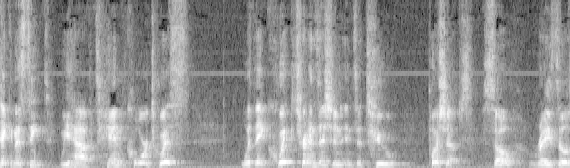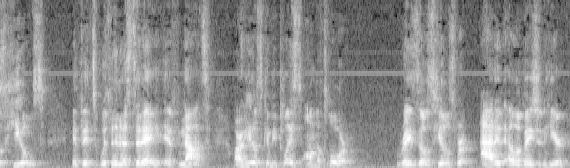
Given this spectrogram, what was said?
taking a seat. We have 10 core twists with a quick transition into two push-ups. So raise those heels if it's within us today. If not, our heels can be placed on the floor. Raise those heels for added elevation here.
